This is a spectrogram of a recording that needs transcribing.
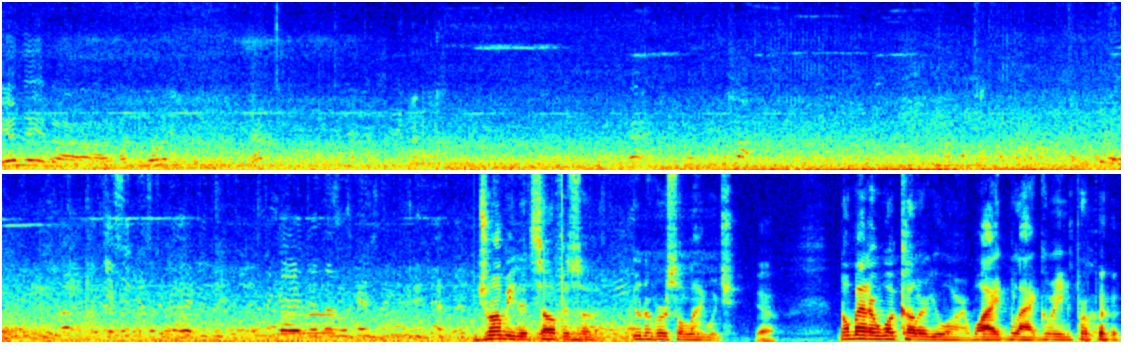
Allende and uh, Marquinhos? Yeah. Drumming itself is a universal language. Yeah. No matter what color you are white, black, green, purple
